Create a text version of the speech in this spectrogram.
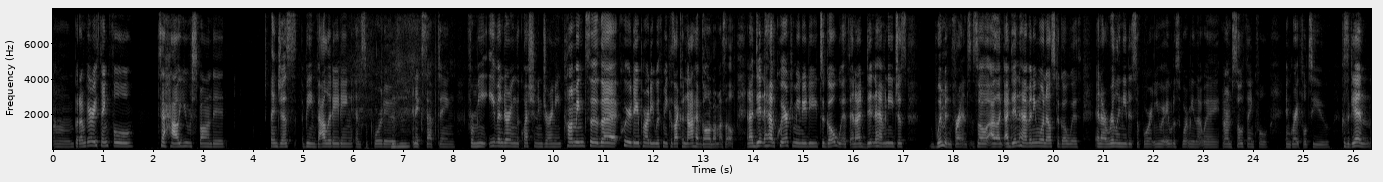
Um but I'm very thankful to how you responded and just being validating and supportive and accepting for me even during the questioning journey coming to that queer day party with me because i could not have gone by myself and i didn't have queer community to go with and i didn't have any just women friends so i like i didn't have anyone else to go with and i really needed support and you were able to support me in that way and i'm so thankful and grateful to you because again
